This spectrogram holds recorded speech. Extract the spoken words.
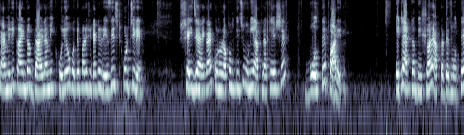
ফ্যামিলি কাইন্ড অফ ডাইনামিক হলেও হতে পারে সেটাকে রেজিস্ট করছিলেন, সেই জায়গায় কোনো রকম কিছু উনি আপনাকে এসে বলতে পারেন। এটা একটা বিষয় আপনাদের মধ্যে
